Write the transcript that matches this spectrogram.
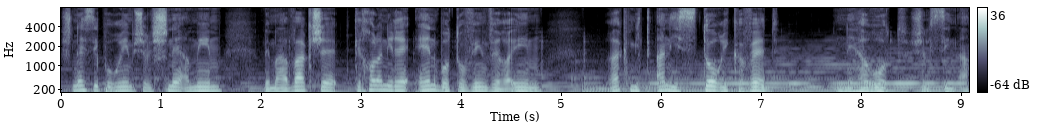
שני סיפורים של שני עמים במאבק שככל הנראה אין בו טובים ורעים, רק מטען היסטורי כבד, נהרות של שנאה.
